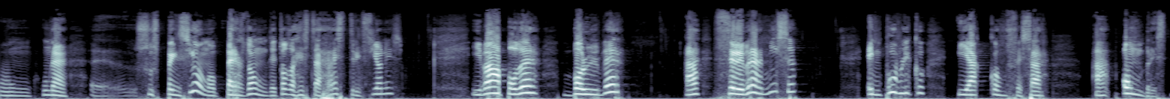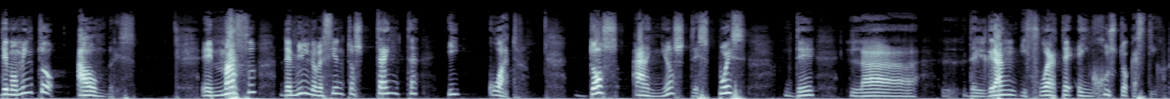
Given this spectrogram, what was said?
una eh, suspensión o perdón de todas estas restricciones y va a poder volver a celebrar misa en público y a confesar a hombres, de momento a hombres. En marzo de 1934, dos años después de la del gran y fuerte e injusto castigo.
